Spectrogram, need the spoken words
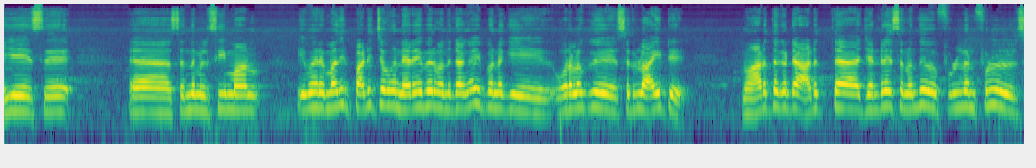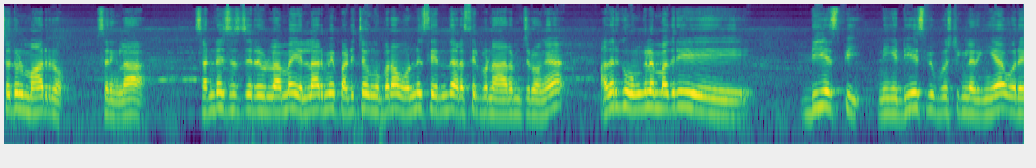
ஐஏஎஸ்ஸு செந்தமிழ் சீமான் இவர் மாதிரி படித்தவங்க நிறைய பேர் வந்துட்டாங்க. இப்போ இன்னைக்கு ஓரளவுக்கு ஷெட்யூல் ஆகிட்டு இன்னும் அடுத்த கட்ட அடுத்த ஜென்ரேஷன் வந்து ஃபுல் அண்ட் ஃபுல் ஷெட்யூல் மாறிடும். சரிங்களா? சண்டை சச்சரவு இல்லாமல் எல்லாருமே படித்தவங்க பூரா ஒன்று சேர்ந்து அரசியல் பண்ண ஆரம்பிச்சிருவாங்க. அதற்கு உங்களை மாதிரி டிஎஸ்பி நீங்கள் டிஎஸ்பி போஸ்டிங்கில் இருக்கீங்க. ஒரு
